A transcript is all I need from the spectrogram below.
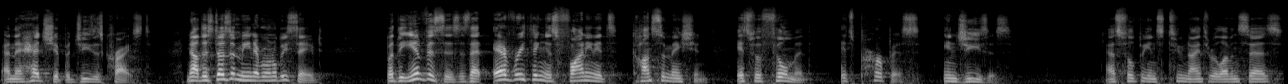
and the headship of Jesus Christ. Now, this doesn't mean everyone will be saved. But the emphasis is that everything is finding its consummation, its fulfillment, its purpose in Jesus. As Philippians 2 9 through 11 says,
